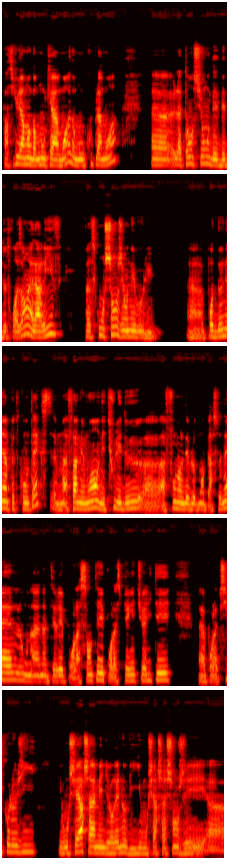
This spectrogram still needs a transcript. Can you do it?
particulièrement dans mon cas à moi, dans mon couple à moi, la tension des 2-3 ans, elle arrive parce qu'on change et on évolue. Euh, pour te donner un peu de contexte, ma femme et moi, on est tous les deux euh, à fond dans le développement personnel, on a un intérêt pour la santé, pour la spiritualité, euh, pour la psychologie, et on cherche à améliorer nos vies, on cherche à changer. Euh,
